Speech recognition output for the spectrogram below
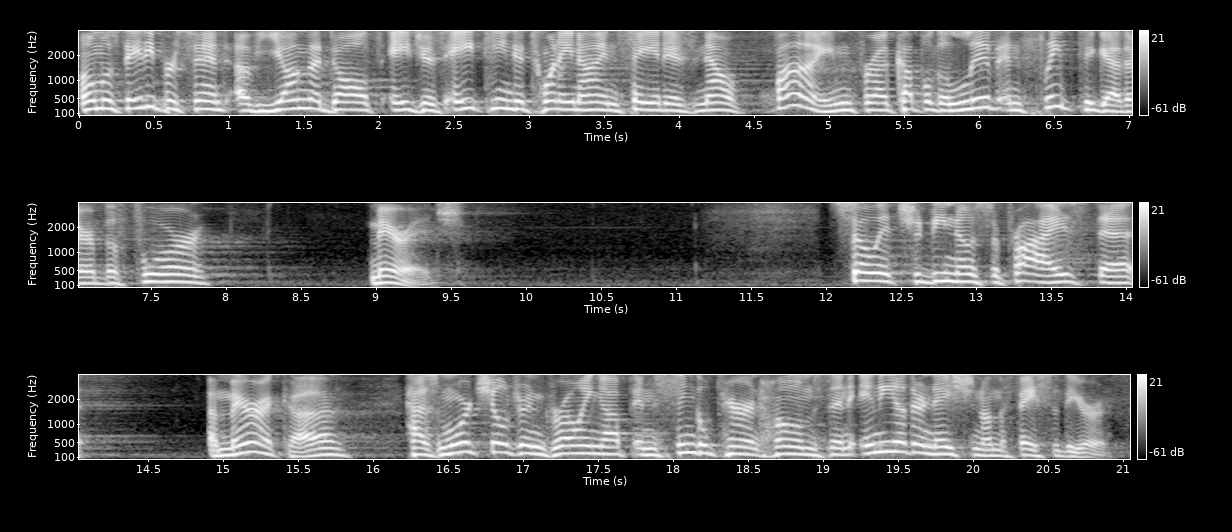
Almost 80% of young adults ages 18 to 29 say it is now fine for a couple to live and sleep together before marriage. So it should be no surprise that America has more children growing up in single parent homes than any other nation on the face of the earth.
